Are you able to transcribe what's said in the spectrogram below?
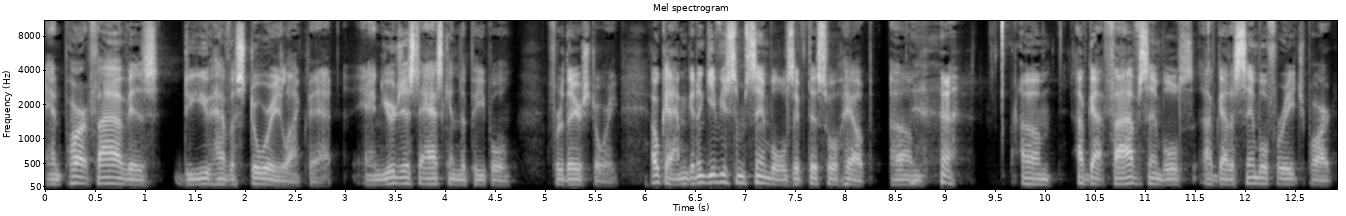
And part five is do you have a story like that? And you're just asking the people for their story. Okay, I'm going to give you some symbols if this will help. Um, um, I've got five symbols. I've got a symbol for each part.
